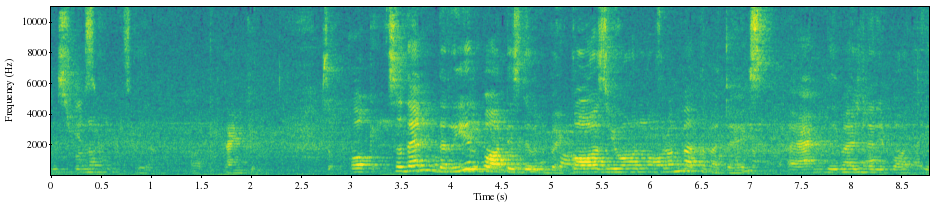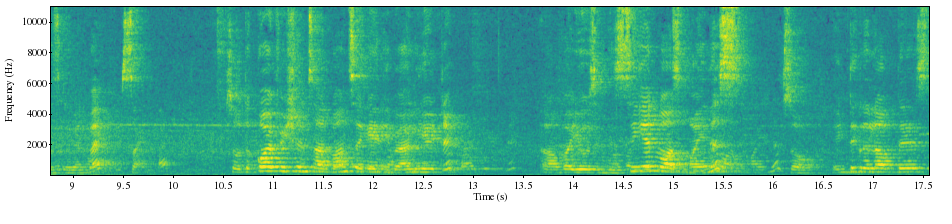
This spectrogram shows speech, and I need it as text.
Just one of yeah. Okay, thank you. So, okay, so then the real part is given by cos, you all know from mathematics, and the imaginary part is given by sine. So, the coefficients are once again evaluated uh, by using this. Cn was minus, so integral of this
